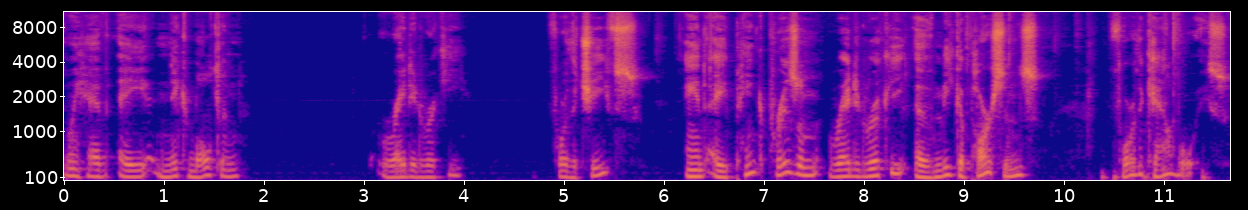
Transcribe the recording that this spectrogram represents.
Then we have a Nick Bolton rated rookie for the Chiefs and a pink prism rated rookie of Micah Parsons for the Cowboys.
